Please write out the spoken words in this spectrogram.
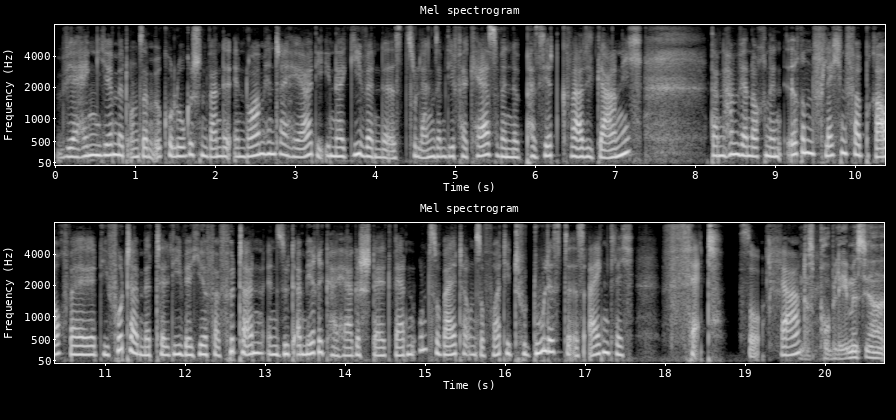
wir hängen hier mit unserem ökologischen Wandel enorm hinterher. Die Energiewende ist zu langsam, die Verkehrswende passiert quasi gar nicht. Dann haben wir noch einen irren Flächenverbrauch, weil die Futtermittel, die wir hier verfüttern, in Südamerika hergestellt werden und so weiter und so fort. Die To-Do-Liste ist eigentlich fett. So, ja. Das Problem ist ja,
